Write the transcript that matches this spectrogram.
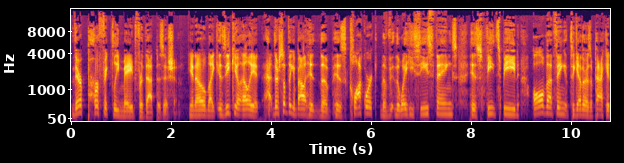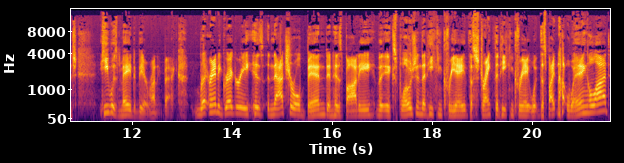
they're perfectly made for that position. You know, like Ezekiel Elliott, there's something about his the his clockwork, the the way he sees things, his feet speed, all that thing together as a package. He was made to be a running back. Randy Gregory, his natural bend in his body, the explosion that he can create, the strength that he can create, despite not weighing a lot,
